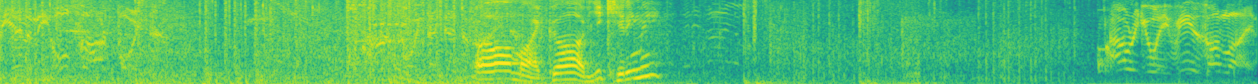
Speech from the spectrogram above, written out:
The enemy holds the hardpoint. Hardpoint identified. Oh my god, are you kidding me? Our UAV is online.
